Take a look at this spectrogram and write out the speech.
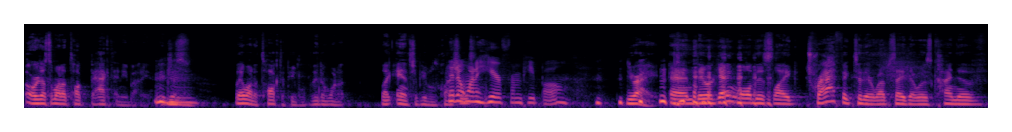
or doesn't want to talk back to anybody. They just mm-hmm. they want to talk to people. They don't want to like answer people's questions. They don't want to hear from people. You're right. And they were getting all this like traffic to their website that was kind of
